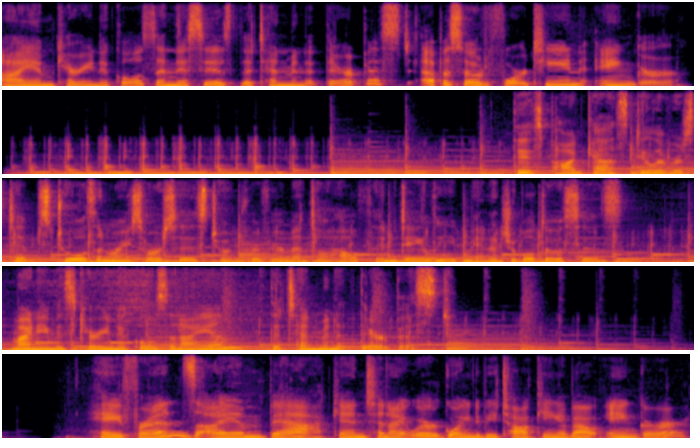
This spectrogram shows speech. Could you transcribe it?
I am Carrie Nichols, and this is The 10 Minute Therapist, Episode 14 Anger. This podcast delivers tips, tools, and resources to improve your mental health in daily, manageable doses. My name is Carrie Nichols, and I am the 10 Minute Therapist. Hey, friends, I am back, and tonight we're going to be talking about anger,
